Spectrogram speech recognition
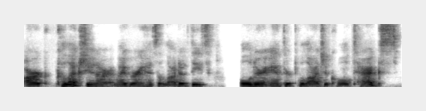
our collection, our library has a lot of these older anthropological texts.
